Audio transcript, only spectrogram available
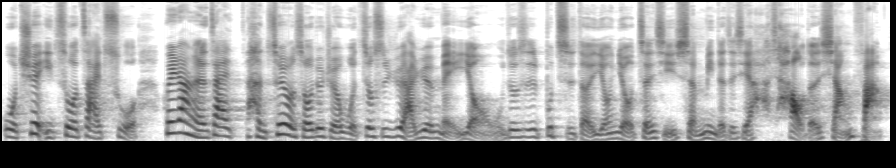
我却一错再错，会让人在很脆弱的时候就觉得我就是越来越没用，我就是不值得拥有珍惜生命的这些好的想法。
